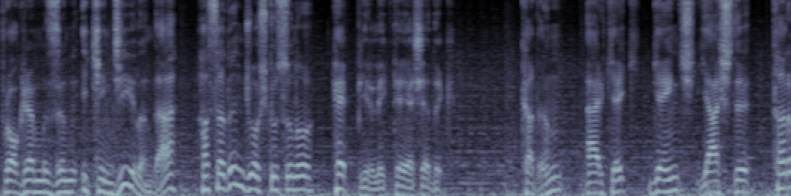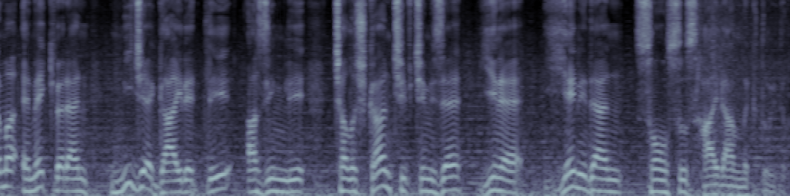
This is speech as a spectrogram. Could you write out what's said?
Programımızın ikinci yılında hasadın coşkusunu hep birlikte yaşadık. Kadın, erkek, genç, yaşlı, tarıma emek veren nice gayretli, azimli, çalışkan çiftçimize yine yeniden sonsuz hayranlık duyduk.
